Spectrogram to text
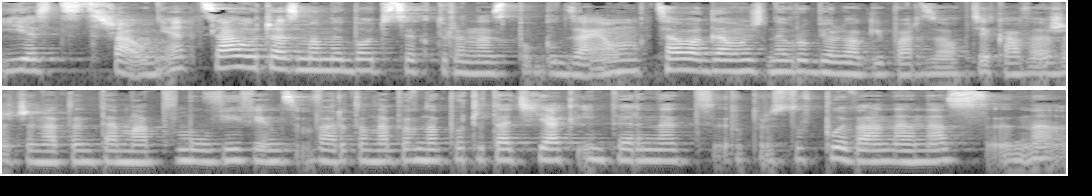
jest strzał, nie? Cały czas mamy bodźce, które nas pobudzają. Cała gałąź neurobiologii bardzo ciekawe rzeczy na ten temat mówi, więc warto na pewno poczytać, jak internet po prostu wpływa na nas na,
